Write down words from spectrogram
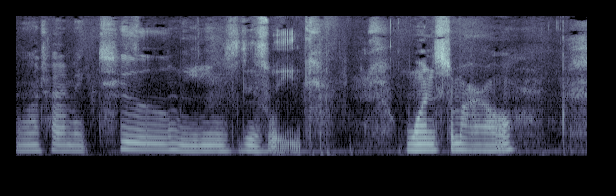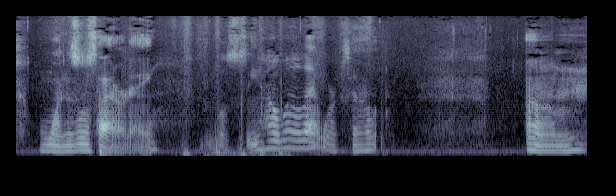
I'm gonna try to make two meetings this week. One's tomorrow. One's on Saturday. We'll see how well that works out. Um.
